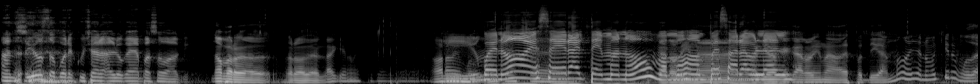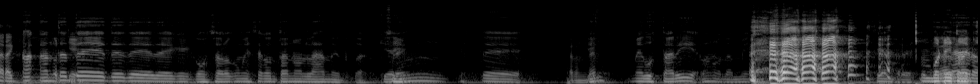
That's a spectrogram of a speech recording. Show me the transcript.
ansioso por escuchar algo que haya pasado aquí. No, pero, pero de verdad quiero escuchar. Ahora Y- mismo. Bueno, Entonces, ese era el tema, ¿no? Vamos a empezar a no quiero que hablar. Carolina después diga, no, yo no me quiero mudar aquí. Ah, antes porque-" de, de, de, de que Gonzalo comience a contarnos las anécdotas, ¿quieren este Prender. me gustaría, bueno, también siempre. Un bonito Pero.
